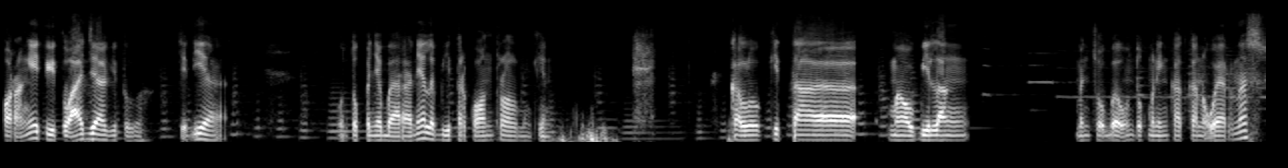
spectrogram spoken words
Orangnya itu itu aja gitu loh. Jadi ya untuk penyebarannya lebih terkontrol mungkin. Kalau kita mau bilang mencoba untuk meningkatkan awareness,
